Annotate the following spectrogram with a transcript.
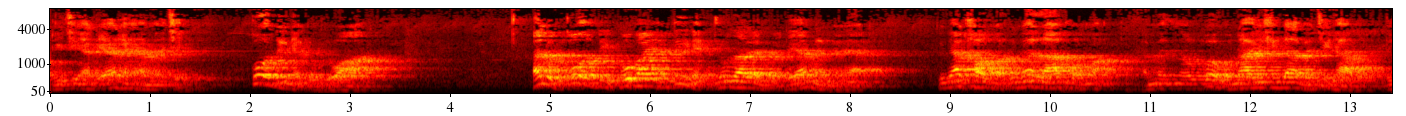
ဒီအချိန်ကတရားထိုင်ရမယ်အချိန်ကိုယ့်အသိနဲ့ကိုယ်သွားအဲ့လိုကိုယ့်အသိကိုယ်ပိုင်အသိနဲ့ကြိုးစားတဲ့လူတရားနာနေရတယ်သူများခောက်မှသူများလာခေါ်မှအမေတို့ကိုယ်ကနာရီရှိတာပဲကြည့်ထားပါဒီ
